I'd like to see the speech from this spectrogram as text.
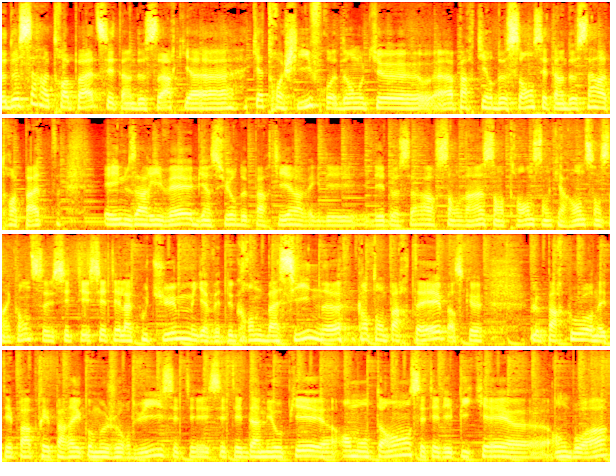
le dossard à trois pattes, c'est un dossard qui a, trois chiffres. Donc, euh, à partir de 100, c'est un dossard à trois pattes. Et il nous arrivait, bien sûr, de partir avec des, des dossards 120, 130, 140, 150. C'était, c'était la coutume. Il y avait de grandes bassines euh, quand on partait parce que le parcours n'était pas préparé comme aujourd'hui. C'était, c'était damé au pied euh, en montant. C'était des piquets en bois.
